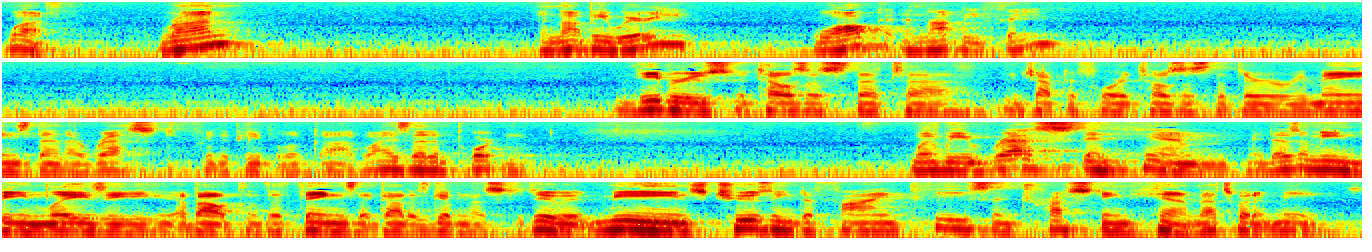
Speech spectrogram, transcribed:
what? Run and not be weary, walk and not be faint. In Hebrews, it tells us that, uh, in chapter 4, it tells us that there remains then a rest for the people of God. Why is that important? When we rest in Him, it doesn't mean being lazy about the things that God has given us to do. It means choosing to find peace and trusting Him. That's what it means.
